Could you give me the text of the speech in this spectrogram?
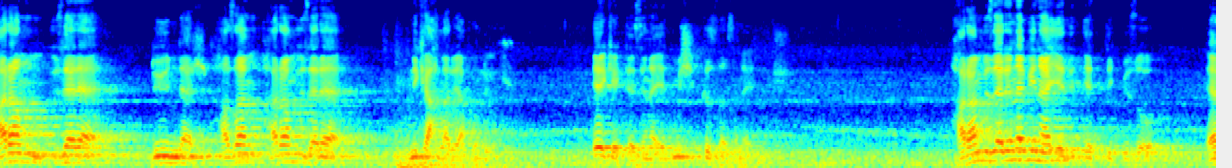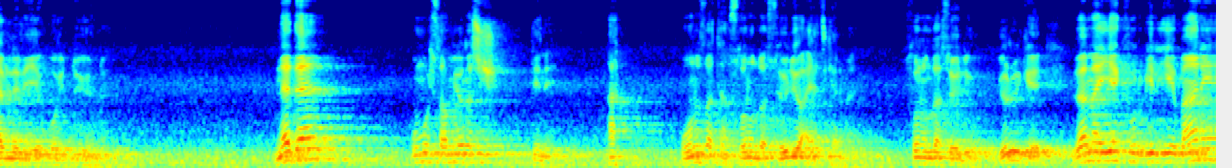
Haram üzere düğünler, hazam, haram üzere nikahlar yapılıyor. Erkek de zina etmiş, kız da zina etmiş. Haram üzerine bina ettik biz o evliliği, o düğünü. Neden? Umursamıyoruz dini. Hah, onu zaten sonunda söylüyor ayet-i kerime. Sonunda söylüyor. Diyor ki ve men yekfur bil imani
